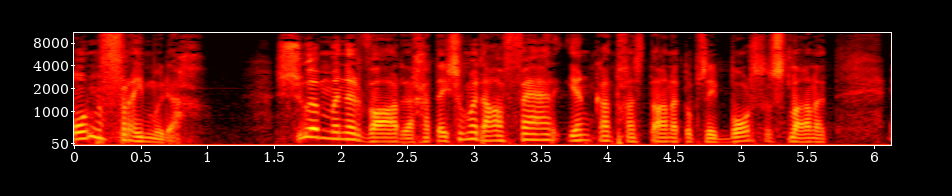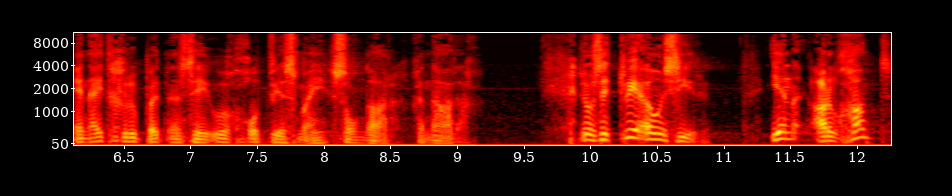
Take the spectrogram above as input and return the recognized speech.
onvrymoedig, so minderwaardig, dat hy sommer daar ver een kant gaan staan, het op sy borst geslaan het, en uitgeroep het, en sê, o God, wees my sondaar, genadig. So ons het twee ouwens hier, een arrogant,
